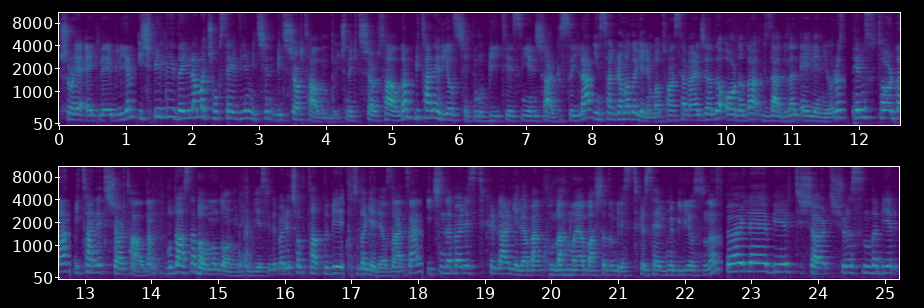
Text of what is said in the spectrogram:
şuraya ekleyebileyim. İşbirliği değil ama çok sevdiğim için bir tişört aldım. Bu içindeki tişörtü aldım. Bir tane Reels çektim bu BTS'in yeni şarkısıyla. Instagram'a da gelin Batuhan Semerci adı. Orada da güzel güzel eğleniyoruz. Pemi Store'dan bir tane tişört aldım. Bu da aslında babamın doğum günü hediyesiydi. Böyle çok tatlı bir kutuda geliyor zaten. İçinde böyle stickerlar geliyor. Ben kullanmaya başladım bile. Sticker sevgimi biliyorsunuz. Böyle bir tişört. Şurasında bir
